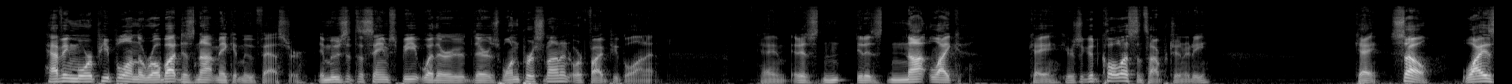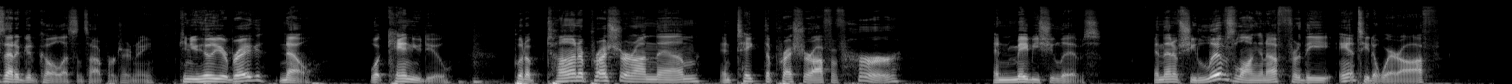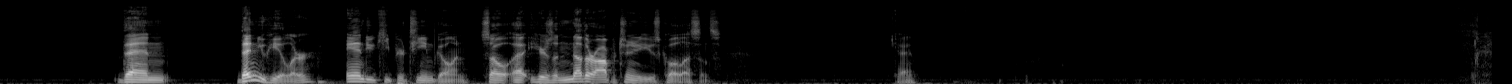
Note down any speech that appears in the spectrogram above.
having more people on the robot does not make it move faster. It moves at the same speed whether there's one person on it or five people on it. Okay, it is it is not like okay. Here's a good coalescence opportunity. Okay, so why is that a good coalescence opportunity? Can you heal your brig? No. What can you do? Put a ton of pressure on them and take the pressure off of her, and maybe she lives. And then if she lives long enough for the anti to wear off, then then you heal her and you keep your team going. So uh, here's another opportunity to use coalescence. Okay.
